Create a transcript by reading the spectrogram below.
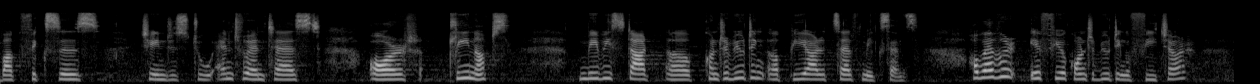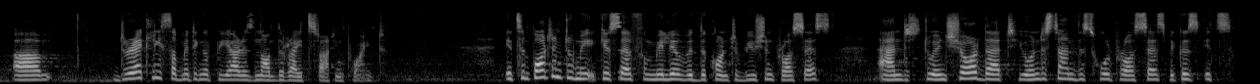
bug fixes, changes to end-to-end -end tests, or cleanups, maybe start uh, contributing a PR itself makes sense. However, if you're contributing a feature, um, directly submitting a PR is not the right starting point. It's important to make yourself familiar with the contribution process and to ensure that you understand this whole process because it's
